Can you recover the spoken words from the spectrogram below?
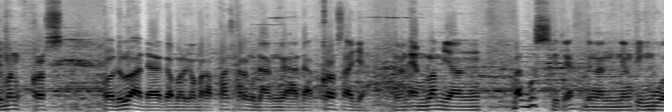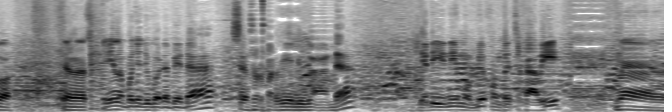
cuman cross. Kalau dulu ada gambar-gambar apa sekarang udah nggak ada cross aja dengan emblem yang bagus gitu ya dengan yang timbul. Ini lampunya juga ada beda sensor parkirnya juga ada. Jadi ini mobil komplit sekali. Nah.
